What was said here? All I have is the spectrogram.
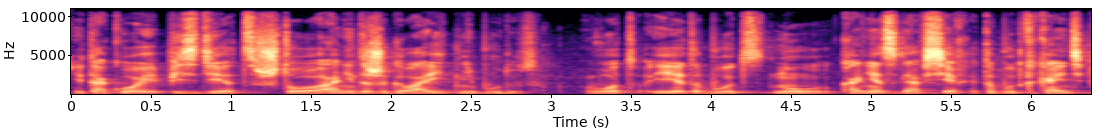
и такой пиздец, что они даже говорить не будут. Вот, и это будет, ну, конец для всех. Это будет какая-нибудь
